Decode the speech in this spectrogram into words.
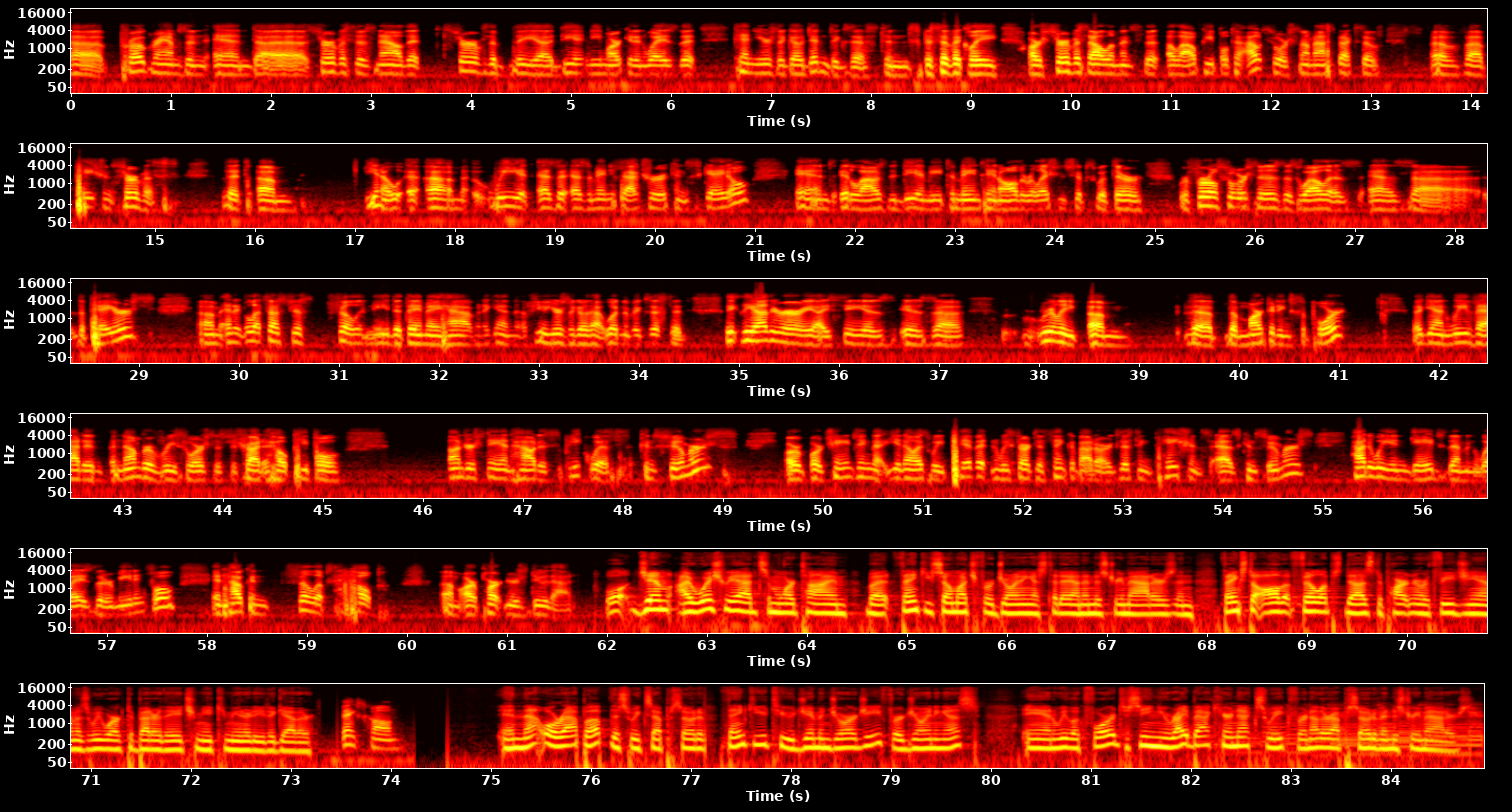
uh, programs and and uh, services now that serve the the uh, DME market in ways that 10 years ago didn't exist, and specifically our service elements that allow people to outsource some aspects of of uh, patient service that um, you know uh, um, we as a, as a manufacturer can scale and it allows the DME to maintain all the relationships with their referral sources as well as as uh, the payers, um, and it lets us just fill a need that they may have. And again, a few years ago that wouldn't have existed. The the other area I see is is uh, really um, the the marketing support. Again, we've added a number of resources to try to help people understand how to speak with consumers or, or changing that, you know, as we pivot and we start to think about our existing patients as consumers, how do we engage them in ways that are meaningful? And how can Philips help um, our partners do that? Well, Jim, I wish we had some more time, but thank you so much for joining us today on Industry Matters. And thanks to all that Philips does to partner with VGM as we work to better the HME community together. Thanks, Colin. And that will wrap up this week's episode. Of Thank you to Jim and Georgie for joining us. And we look forward to seeing you right back here next week for another episode of Industry Matters.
